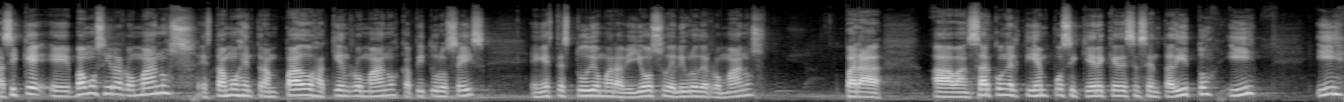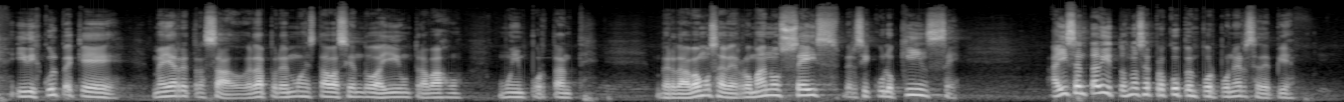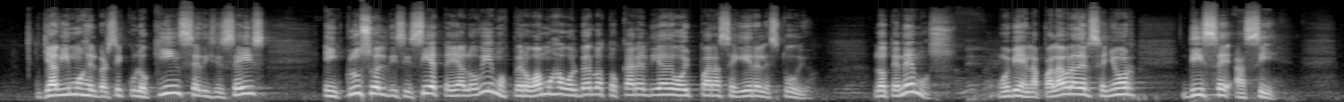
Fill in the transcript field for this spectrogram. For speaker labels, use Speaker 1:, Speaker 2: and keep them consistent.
Speaker 1: Así que eh, vamos a ir a Romanos, estamos entrampados aquí en Romanos capítulo 6, en este estudio maravilloso del libro de Romanos, para avanzar con el tiempo, si quiere quédese sentadito y, y, y disculpe que me haya retrasado, ¿verdad? Pero hemos estado haciendo ahí un trabajo muy importante, ¿verdad? Vamos a ver, Romanos 6, versículo 15. Ahí sentaditos, no se preocupen por ponerse de pie. Ya vimos el versículo 15, 16 Incluso el 17 ya lo vimos, pero vamos a volverlo a tocar el día de hoy para seguir el estudio. ¿Lo tenemos? Muy bien, la palabra del Señor dice así.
